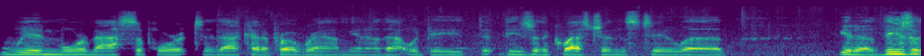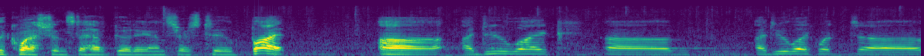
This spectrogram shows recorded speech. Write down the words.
win more mass support to that kind of program, you know, that would be th- these are the questions to uh, you know these are the questions to have good answers to. But uh, I do like um, I do like what uh,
